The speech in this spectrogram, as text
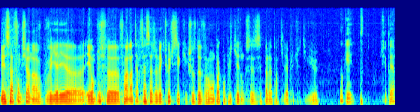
Mais ça fonctionne, hein, vous pouvez y aller. Euh, et en plus, euh, enfin, l'interfaçage avec Twitch, c'est quelque chose de vraiment pas compliqué, donc c'est pas la partie la plus critique du jeu. Ok, super.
